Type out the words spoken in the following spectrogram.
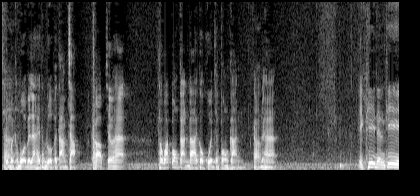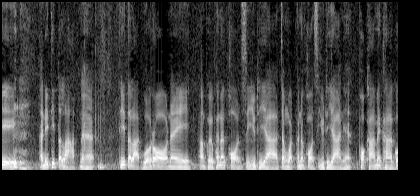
ใช่คือมันขโมยไปแล้วให้ตำรวจไปตามจับครับใช่ไหมฮะถ้าวัดป้องกันได้ก็ควรจะป้องกันครับนะฮะอีกที่หนึ่งที่อันนี้ที่ตลาดนะฮะที่ตลาดหัวรอในอำเภอพระนครศรีอยุธยา จังหวัดพระนครศรีอยุธยาเนี่ยพ่อค้าแม่ค้าก็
